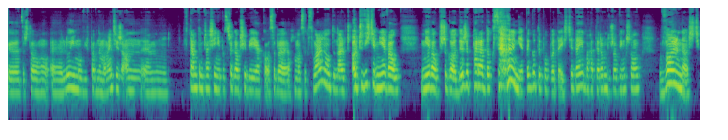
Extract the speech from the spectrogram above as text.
e, zresztą e, Louis mówi w pewnym momencie, że on tamtym czasie nie postrzegał siebie jako osobę homoseksualną, to no, oczywiście miewał, miewał przygody, że paradoksalnie tego typu podejście daje bohaterom dużo większą wolność,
